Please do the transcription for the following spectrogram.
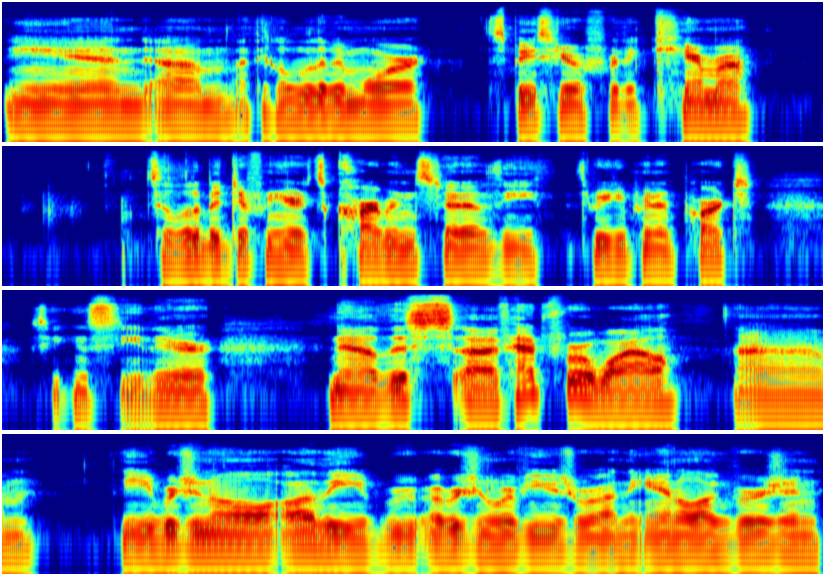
And um, I think a little bit more space here for the camera. It's a little bit different here. It's carbon instead of the 3D printed part. So you can see there. Now this uh, I've had for a while. Um, the original, all of the original reviews were on the analog version,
